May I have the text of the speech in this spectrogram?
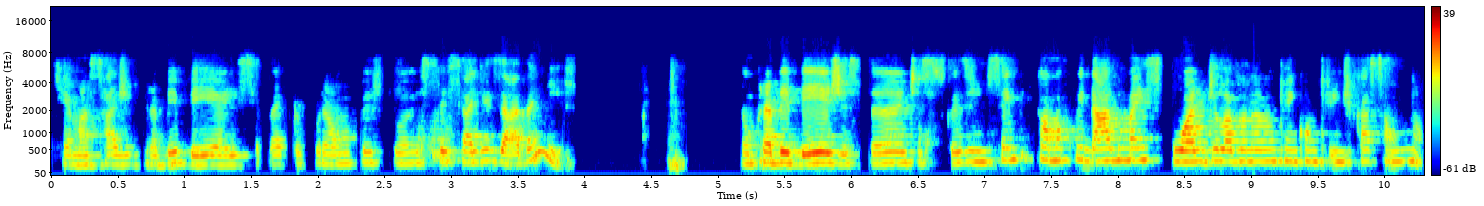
que é massagem para bebê, aí você vai procurar uma pessoa especializada nisso. Então, para bebê, gestante, essas coisas, a gente sempre toma cuidado, mas o óleo de lavanda não tem contraindicação, não.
